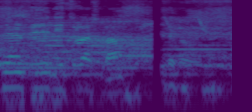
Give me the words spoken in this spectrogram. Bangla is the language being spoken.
Sen Sri Nicholas Lamb.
